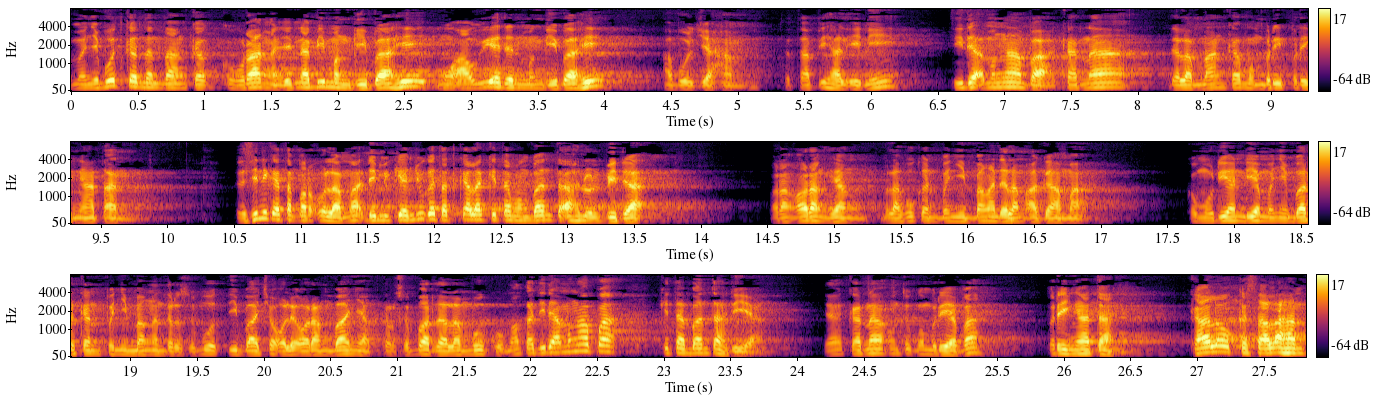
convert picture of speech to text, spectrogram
menyebutkan tentang kekurangan. Jadi Nabi menggibahi Muawiyah dan menggibahi Abu Jaham. Tetapi hal ini tidak mengapa karena dalam rangka memberi peringatan. Di sini kata para ulama, demikian juga tatkala kita membantah ahlul bidah, orang-orang yang melakukan penyimpangan dalam agama. Kemudian dia menyebarkan penyimpangan tersebut dibaca oleh orang banyak, tersebar dalam buku, maka tidak mengapa kita bantah dia. Ya, karena untuk memberi apa? peringatan. Kalau kesalahan,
